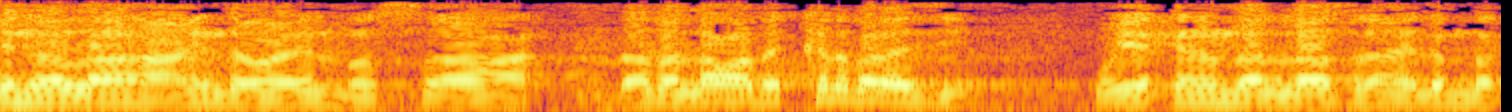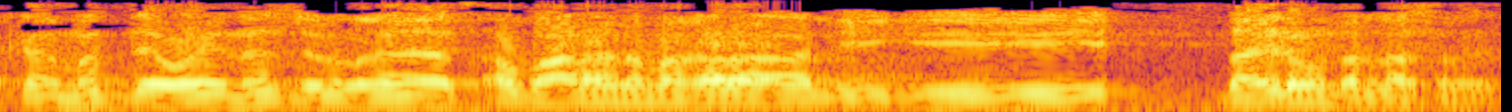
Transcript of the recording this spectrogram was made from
ان الله عنده علم الساعه دا د الله وعده کله برازي و یقینا د الله سره علم د قیامت دی او ينزل الغيث او باران مغرا لګي دا علم د الله سره دی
